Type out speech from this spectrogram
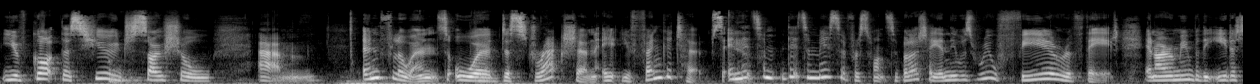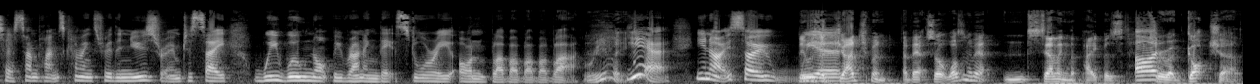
you've got this huge social um, influence or distraction at your fingertips, and that's a that's a massive responsibility. And there was real fear of that. And I remember the editor sometimes coming through the newsroom to say, "We will not be running that story on blah blah blah blah blah." Really? Yeah, you know. So There was a judgment about, so it wasn't about selling the papers Oh. through a gotcha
